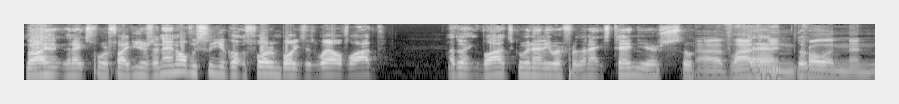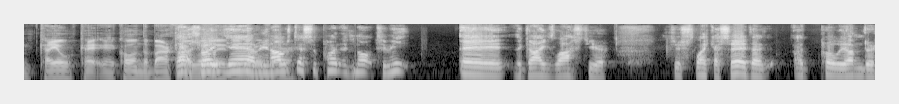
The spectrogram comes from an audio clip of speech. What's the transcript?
no, I think the next four or five years, and then obviously you've got the foreign boys as well. Vlad, I don't think Vlad's going anywhere for the next ten years. So uh, Vlad Um, and then Colin and Kyle, uh, Colin the Bar. That's right. they Yeah, I mean, I was disappointed not to meet uh, the guys last year. Just like I said, I, I'd probably under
